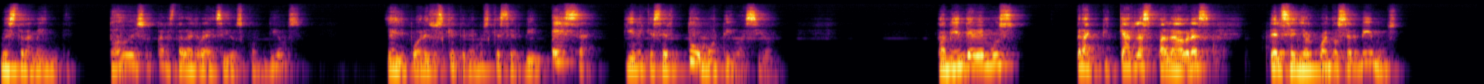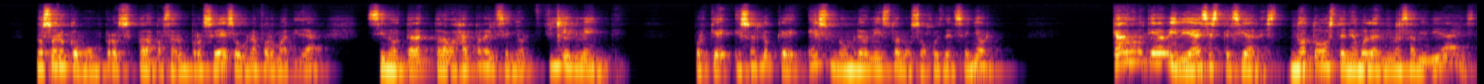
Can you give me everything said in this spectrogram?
nuestra mente. Todo eso es para estar agradecidos con Dios. Y ahí por eso es que tenemos que servir. Esa tiene que ser tu motivación. También debemos practicar las palabras del Señor cuando servimos. No solo como un para pasar un proceso una formalidad, sino trabajar para el Señor fielmente. Porque eso es lo que es un hombre honesto a los ojos del Señor. Cada uno tiene habilidades especiales, no todos tenemos las mismas habilidades.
